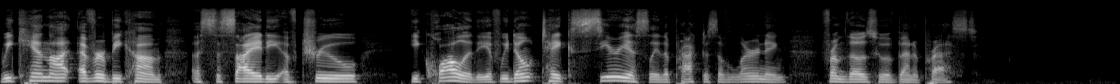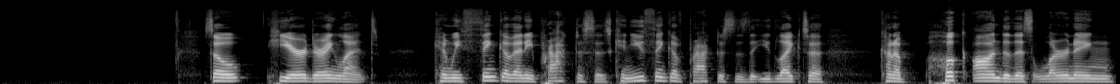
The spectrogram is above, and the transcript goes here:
We cannot ever become a society of true equality if we don't take seriously the practice of learning from those who have been oppressed. So, here during Lent, can we think of any practices? Can you think of practices that you'd like to kind of hook onto this learning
